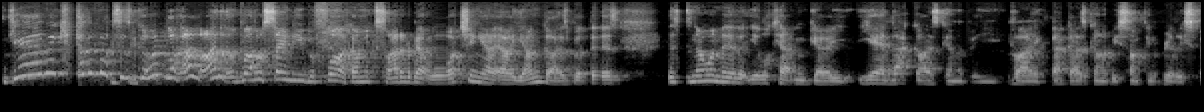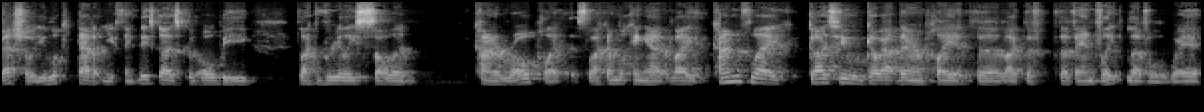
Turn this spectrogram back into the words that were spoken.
yeah, I mean Kevin Knox is good. like I, I, I, was saying to you before, like I'm excited about watching our, our young guys, but there's there's no one there that you look at and go, yeah, that guy's going to be like, that guy's going to be something really special. You look at it and you think these guys could all be like really solid kind of role players. Like I'm looking at like kind of like guys who would go out there and play at the like the, the VanVleet level where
